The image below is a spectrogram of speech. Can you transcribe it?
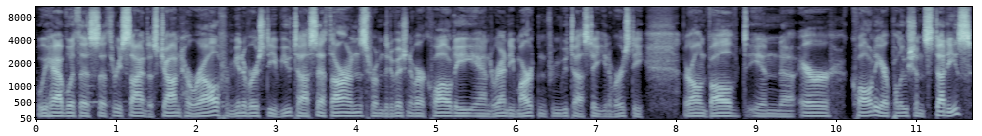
We have with us uh, three scientists: John Horel from University of Utah, Seth Arens from the Division of Air Quality, and Randy Martin from Utah State University. They're all involved in uh, air quality, air pollution studies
